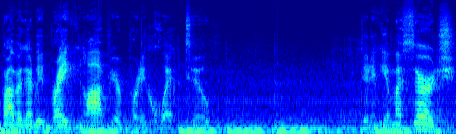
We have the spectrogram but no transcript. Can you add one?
probably gonna be breaking off here pretty quick too. Didn't get my surge.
